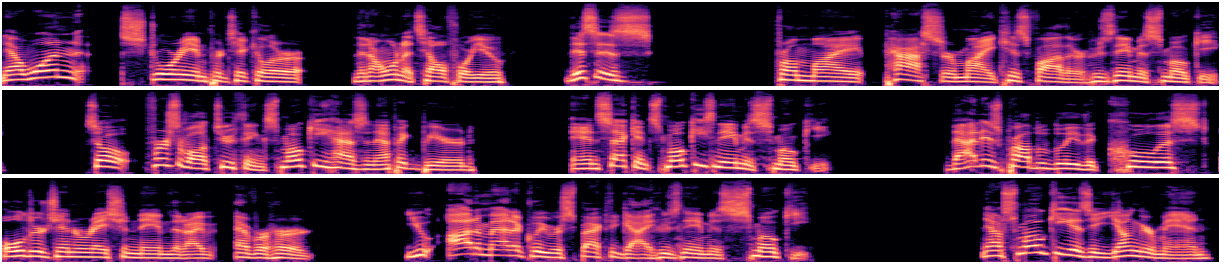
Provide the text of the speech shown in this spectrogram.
Now, one story in particular that I want to tell for you. This is from my pastor, Mike, his father, whose name is Smokey. So, first of all, two things. Smokey has an epic beard. And second, Smokey's name is Smokey. That is probably the coolest older generation name that I've ever heard. You automatically respect a guy whose name is Smokey. Now, Smokey is a younger man,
